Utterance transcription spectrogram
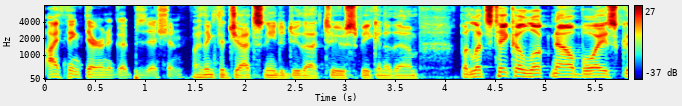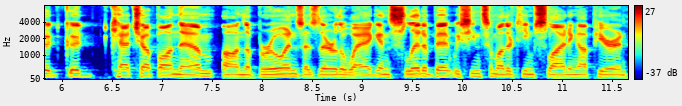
I think they're in a good position. I think the Jets need to do that too. Speaking of them, but let's take a look now, boys. Good good catch up on them on the Bruins as they're the wagon slid a bit. We've seen some other teams sliding up here, and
